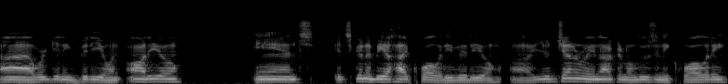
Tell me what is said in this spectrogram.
Uh, we're getting video and audio. And it's going to be a high quality video. Uh, you're generally not going to lose any quality.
